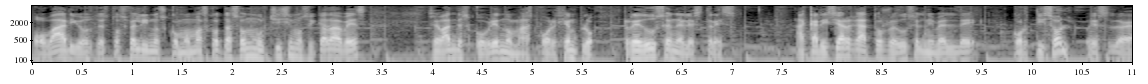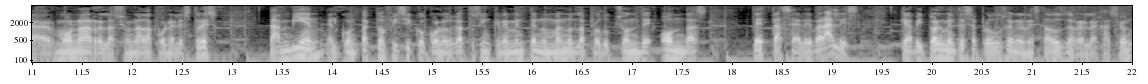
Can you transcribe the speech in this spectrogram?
o varios de estos felinos como mascotas son muchísimos y cada vez se van descubriendo más. Por ejemplo, reducen el estrés. Acariciar gatos reduce el nivel de cortisol, es la hormona relacionada con el estrés. También el contacto físico con los gatos incrementa en humanos la producción de ondas tetas cerebrales, que habitualmente se producen en estados de relajación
